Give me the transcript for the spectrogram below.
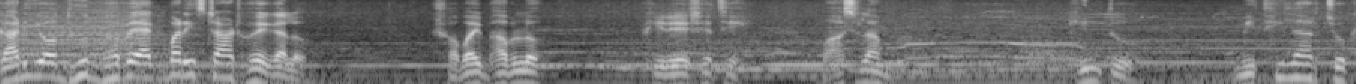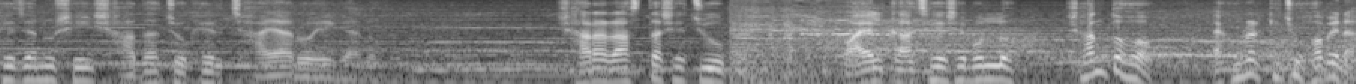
গাড়ি অদ্ভুতভাবে একবারই স্টার্ট হয়ে গেল। সবাই ভাবল ফিরে এসেছি, বাঁচলাম। কিন্তু মিথিলার চোখে যেন সেই সাদা চোখের ছায়া রয়ে গেল। সারা রাস্তা সে চুপ। পায়েল কাছে এসে বলল, শান্ত হ, এখন আর কিছু হবে না।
